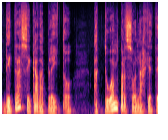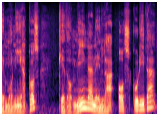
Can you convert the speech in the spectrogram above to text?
Detrás de cada pleito actúan personajes demoníacos que dominan en la oscuridad.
